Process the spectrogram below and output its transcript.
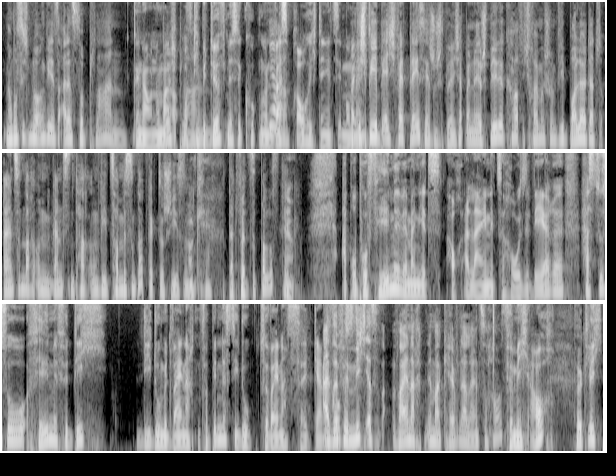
Man muss sich nur irgendwie das alles so planen. Genau, nochmal auf die Bedürfnisse gucken und Ja. was brauche ich denn jetzt im Weil Moment. ich spiele, ich werde Playstation spielen. Ich habe ein neues Spiel gekauft. Ich freue mich schon wie Bolle, das reinzumachen und den ganzen Tag irgendwie Zombies im Blatt wegzuschießen. Okay. Das wird super lustig. Ja. Apropos Filme, wenn man jetzt auch alleine zu Hause wäre, hast du so Filme für dich, die du mit Weihnachten verbindest, die du zur Weihnachtszeit gerne Also guckst? für mich ist Weihnachten immer Kevin allein zu Hause. Für mich auch? Wirklich?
